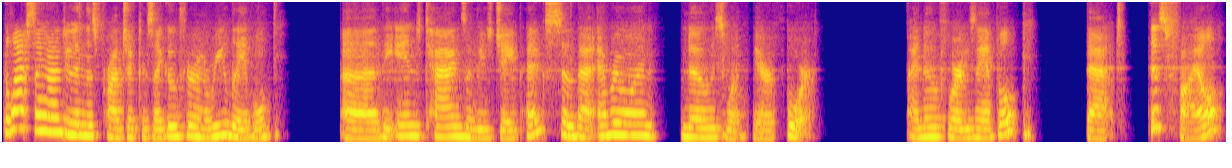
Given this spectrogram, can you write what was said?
The last thing I do in this project is I go through and relabel uh, the end tags of these JPEGs so that everyone knows what they're for. I know, for example, that this file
